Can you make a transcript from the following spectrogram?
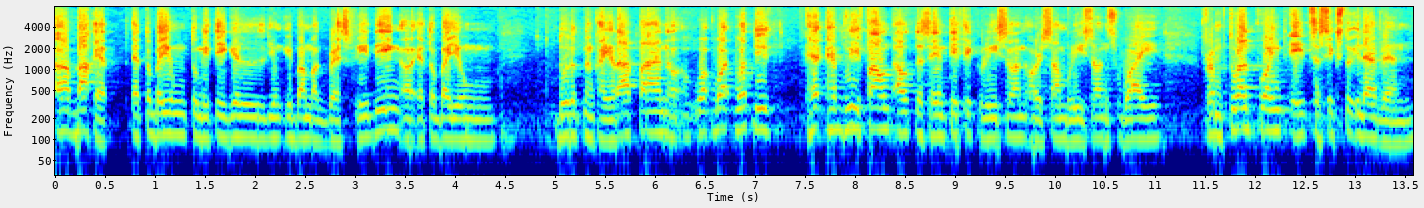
uh, bakit? Ito ba yung tumitigil yung iba mag-breastfeeding? O ito ba yung dulot ng kahirapan? O what, what, what do you, ha- have we found out the scientific reason or some reasons why from 12.8 sa 6 to 11,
